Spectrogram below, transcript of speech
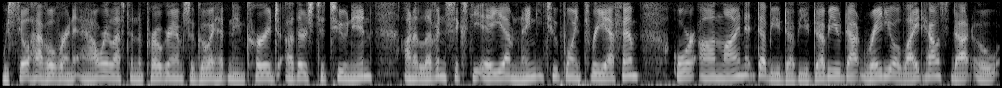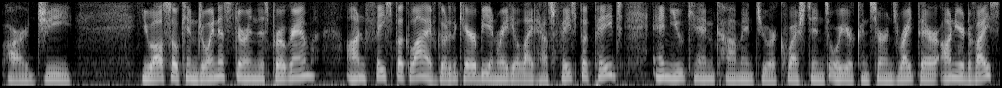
We still have over an hour left in the program, so go ahead and encourage others to tune in on 1160 AM, 92.3 FM, or online at www.radiolighthouse.org. You also can join us during this program on Facebook Live. Go to the Caribbean Radio Lighthouse Facebook page and you can comment your questions or your concerns right there on your device,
